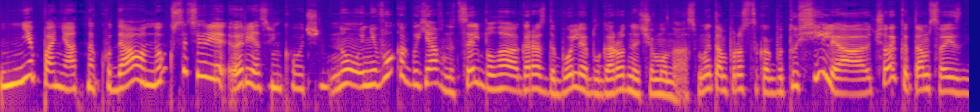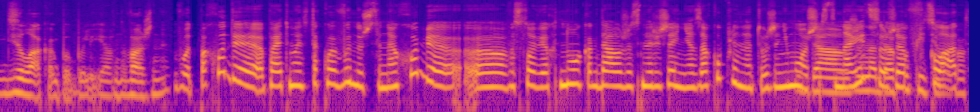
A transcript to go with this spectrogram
Непонятно куда он. Ну, кстати, ре- резвенько очень. Ну, у него как бы явно цель была гораздо более благородная, чем у нас. Мы там просто как бы тусили, а у человека там свои дела как бы были явно важные. Вот, походы, поэтому это такое вынужденное хобби э, в условиях, но когда уже снаряжение закуплено, ты уже не можешь Да, уже остановиться, уже, его вклад,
